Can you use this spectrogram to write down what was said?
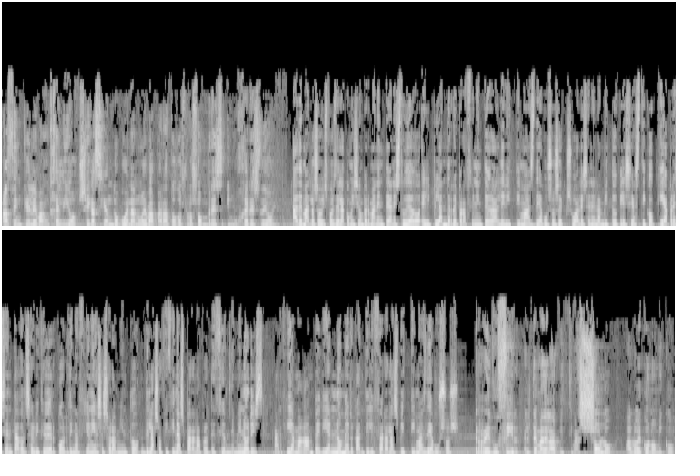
hacen que el Evangelio siga siendo buena nueva para todos los hombres y mujeres de hoy. Además, los obispos de la Comisión Permanente han estudiado el plan de reparación integral de víctimas de abusos sexuales en el ámbito eclesiástico que ha presentado el Servicio de Coordinación y Asesoramiento de las Oficinas para la Protección de Menores. García Magán pedía no mercantilizar a las víctimas de abusos reducir el tema de las víctimas solo a lo económico,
